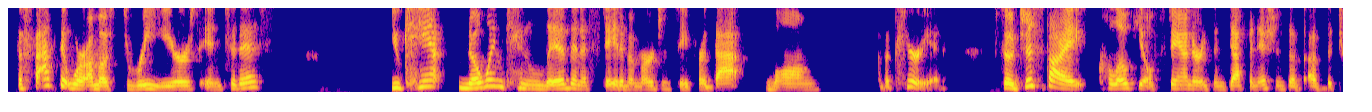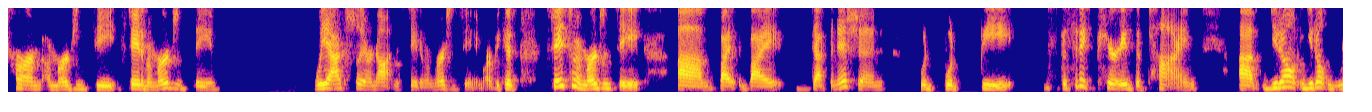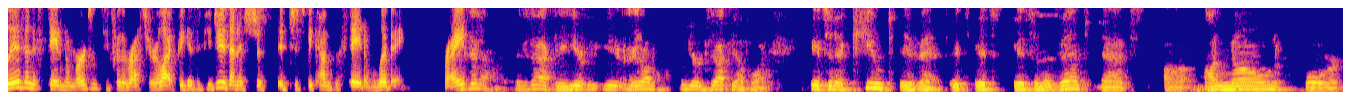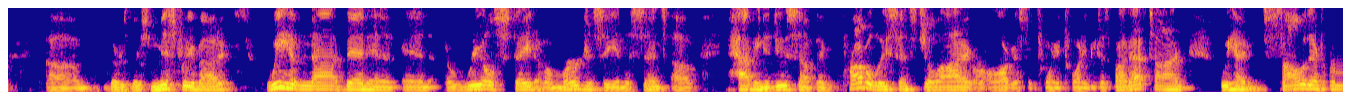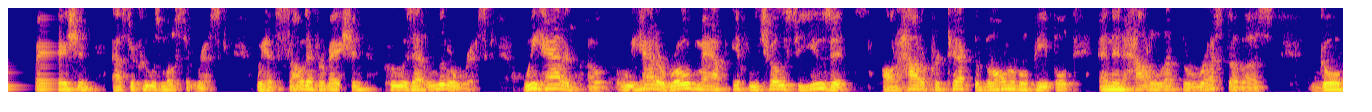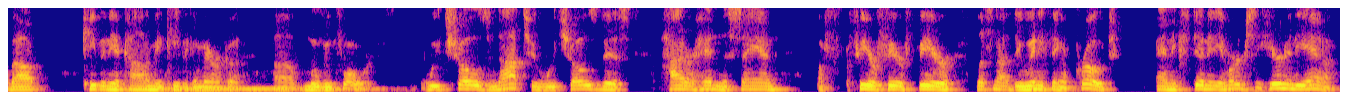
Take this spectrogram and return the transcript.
the fact that we're almost three years into this, you can't, no one can live in a state of emergency for that long of a period. So, just by colloquial standards and definitions of, of the term emergency, state of emergency, we actually are not in a state of emergency anymore because states of emergency, um, by, by definition, would, would be specific periods of time. Um, you don't you don't live in a state of emergency for the rest of your life because if you do, then it's just it just becomes a state of living, right? Exactly. Exactly. You're you're, you're on you're exactly on point. It's an acute event. It's it's it's an event that's uh, unknown or um, there's there's mystery about it. We have not been in, in a real state of emergency in the sense of having to do something probably since July or August of 2020, because by that time we had solid information as to who was most at risk. We had solid information who was at little risk. We had a, a we had a roadmap if we chose to use it on how to protect the vulnerable people and then how to let the rest of us go about keeping the economy and keeping America uh, moving forward. We chose not to. We chose this hide our head in the sand, fear, fear, fear, let's not do anything approach, and extending the emergency. Here in Indiana,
